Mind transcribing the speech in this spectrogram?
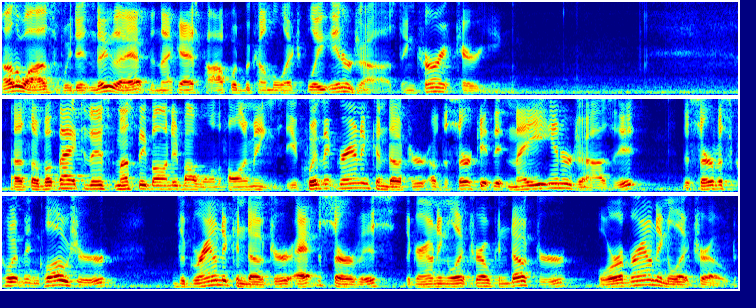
Otherwise, if we didn't do that, then that gas pipe would become electrically energized and current carrying. Uh, so, but back to this, must be bonded by one of the following means. The equipment grounding conductor of the circuit that may energize it, the service equipment enclosure, the grounded conductor at the service, the grounding electrode conductor, or a grounding electrode.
